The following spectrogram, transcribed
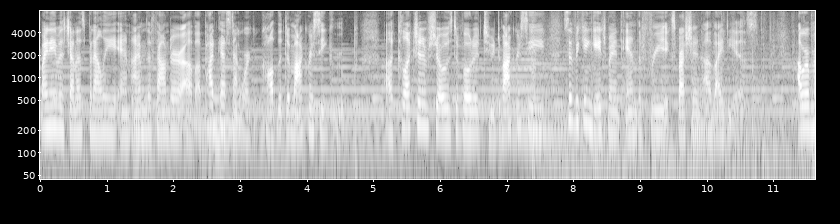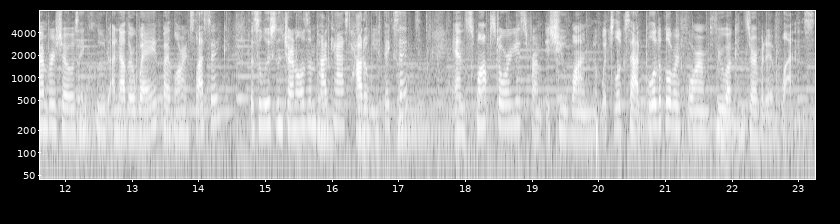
My name is Jenna Spinelli, and I'm the founder of a podcast network called the Democracy Group, a collection of shows devoted to democracy, civic engagement, and the free expression of ideas. Our member shows include Another Way by Lawrence Lessig, the Solutions Journalism podcast How Do We Fix It, and Swamp Stories from Issue 1, which looks at political reform through a conservative lens.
